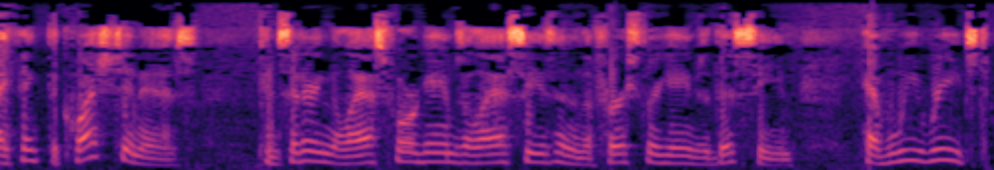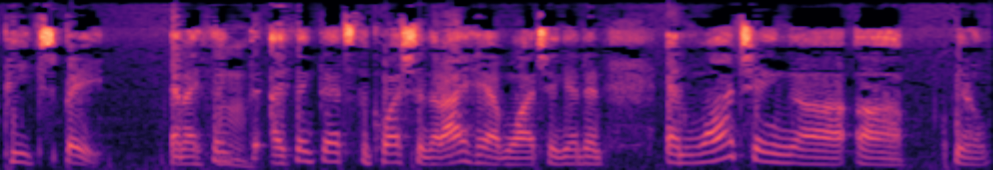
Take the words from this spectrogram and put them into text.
I think the question is, considering the last four games of last season and the first three games of this season, have we reached peak Speight? And I think I think that's the question that I have watching it, and and watching uh, uh, you know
